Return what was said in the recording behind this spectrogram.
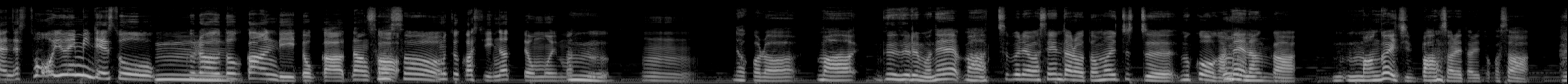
そうなんですそういう意味でそうククラウド管理とかなんそうかそう難しいなって思います。ううんん。うん。だからまあ Google もねまあ潰れはせんだろうと思いつつ向こうがね、うんなんかん万が一バンされたりとかさ い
